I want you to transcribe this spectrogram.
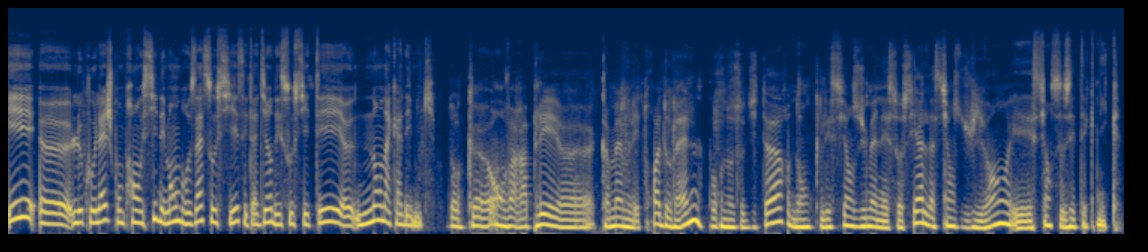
Et euh, le collège comprend aussi des membres associés, c'est-à-dire des sociétés euh, non académiques. Donc, euh, on va rappeler euh, quand même les trois domaines pour nos auditeurs. Donc, les sciences humaines et sociales, la science du vivant et les sciences et techniques.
